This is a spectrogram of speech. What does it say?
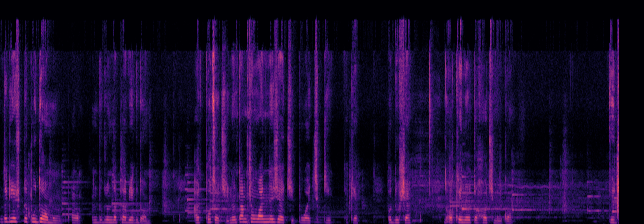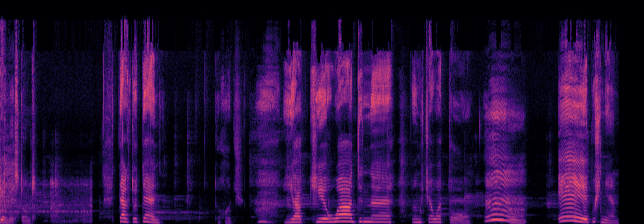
Do takiego sklepu domu. O, on wygląda prawie jak dom. A po co ci? No tam są ładne rzeczy, półeczki, takie podusie. No okej, no to chodźmy tylko. Wyjdziemy stąd. Tak, to ten. To chodź. Jakie ładne. Bym chciała to. Mm. Ej, puść mnie.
